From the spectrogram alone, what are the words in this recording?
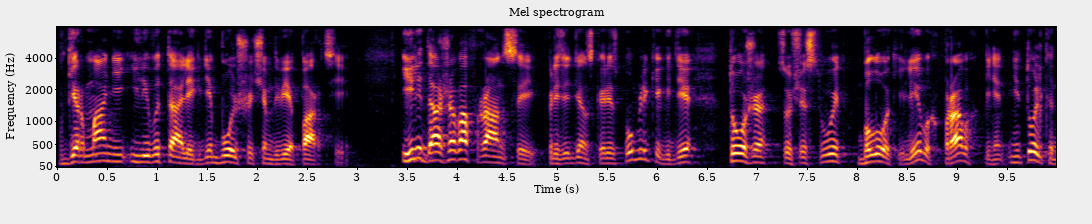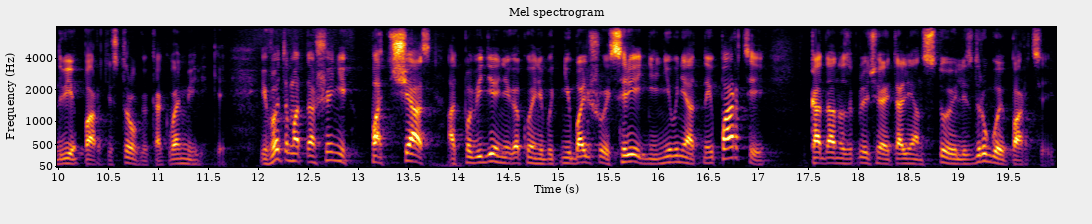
в Германии или в Италии, где больше, чем две партии. Или даже во Франции, президентской республике, где тоже существуют блоки левых, правых, где не только две партии, строго как в Америке. И в этом отношении подчас от поведения какой-нибудь небольшой, средней, невнятной партии когда она заключает альянс с той или с другой партией,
